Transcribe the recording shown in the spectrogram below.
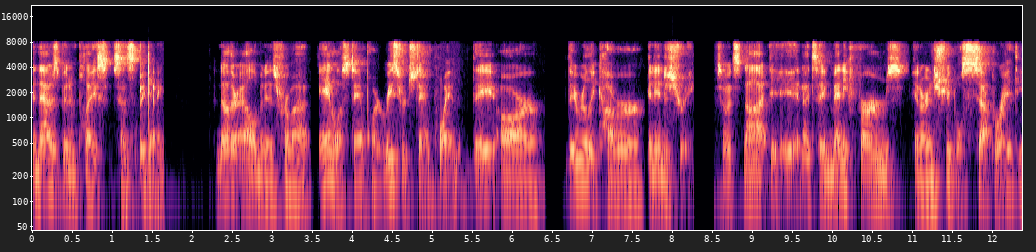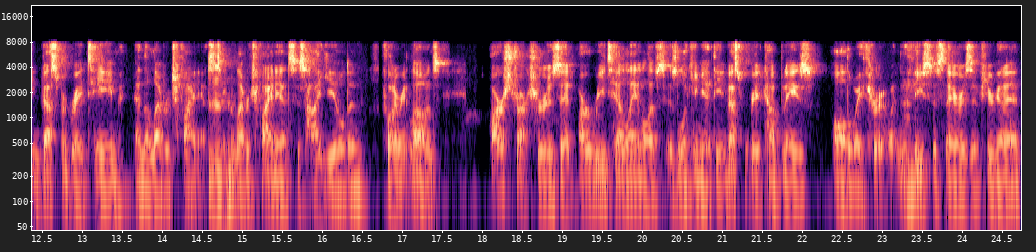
And that has been in place since the beginning. Another element is from an analyst standpoint, research standpoint, they are they really cover an industry. So it's not, and I'd say many firms in our industry will separate the investment grade team and the leverage finance mm-hmm. team. Leverage finance is high yield and floating rate loans. Our structure is that our retail analyst is looking at the investment grade companies all the way through. And the mm-hmm. thesis there is if you're gonna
